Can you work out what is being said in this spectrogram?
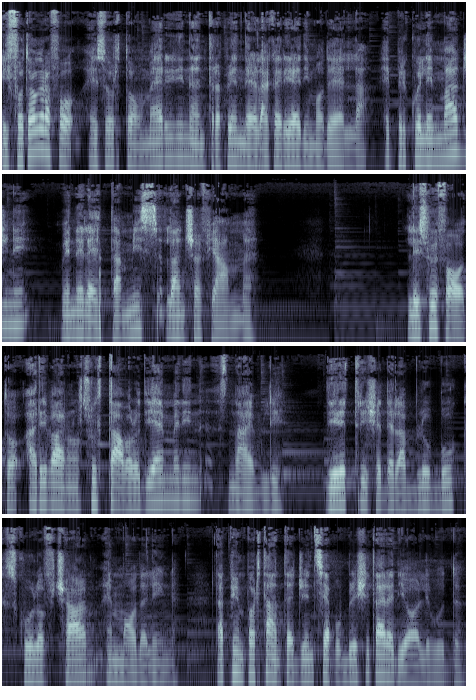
Il fotografo esortò Marilyn a intraprendere la carriera di modella e per quelle immagini venne eletta Miss Lanciafiamme. Le sue foto arrivarono sul tavolo di Emmeline Snively, direttrice della Blue Book School of Charm and Modeling, la più importante agenzia pubblicitaria di Hollywood.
